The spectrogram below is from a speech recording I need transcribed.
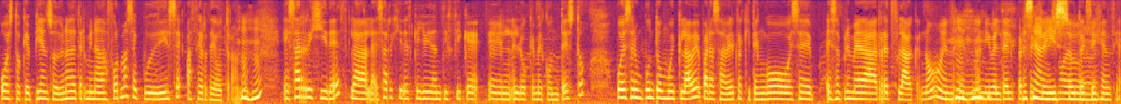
o esto que pienso de una determinada forma se pudiese hacer de otra. Esa rigidez, esa rigidez que yo identifico que en, lo que me contesto puede ser un punto muy clave para saber que aquí tengo ese, esa primera red flag, ¿no? En, a nivel del perfeccionismo de autoexigencia.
